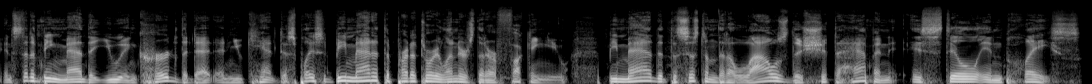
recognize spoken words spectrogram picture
Instead of being mad that you incurred the debt and you can't displace it, be mad at the predatory lenders that are fucking you. Be mad that the system that allows this shit to happen is still in place.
